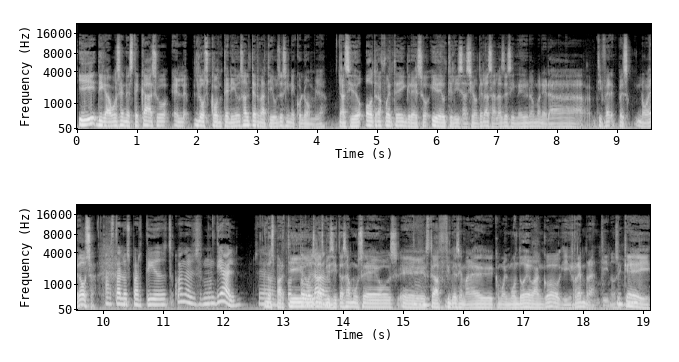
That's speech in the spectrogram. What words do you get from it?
Y digamos en este caso, el, los contenidos alternativos de Cine Colombia han sido otra fuente de ingreso y de utilización de las salas de cine de una manera pues novedosa. Hasta los partidos cuando es mundial. O sea, los partidos, las visitas a museos, eh, este fin de semana como el mundo de Van Gogh y Rembrandt y no sé qué, y,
